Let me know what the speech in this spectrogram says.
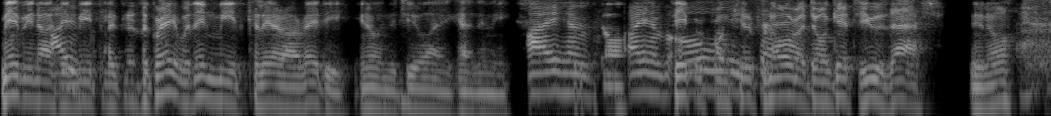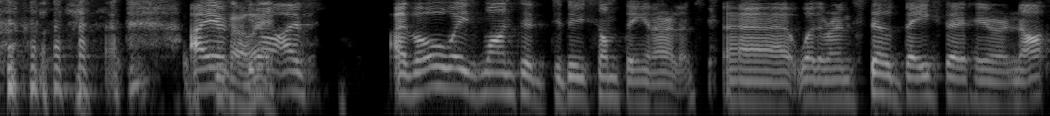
Maybe not in Meath. Like there's a great within Meath Kildare already, you know, in the GOI Academy. I have, you know, I have people from Kilfenora said, don't get to use that, you know. I have, you know, I've, I've always wanted to do something in Ireland, uh, whether I'm still based out here or not.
